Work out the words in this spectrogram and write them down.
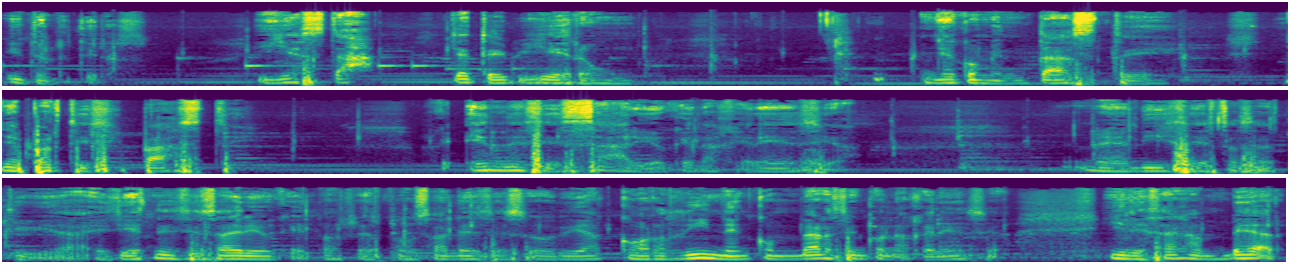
Y te retiras. Y ya está, ya te vieron, ya comentaste, ya participaste. Es necesario que la gerencia realice estas actividades y es necesario que los responsables de seguridad coordinen, conversen con la gerencia y les hagan ver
